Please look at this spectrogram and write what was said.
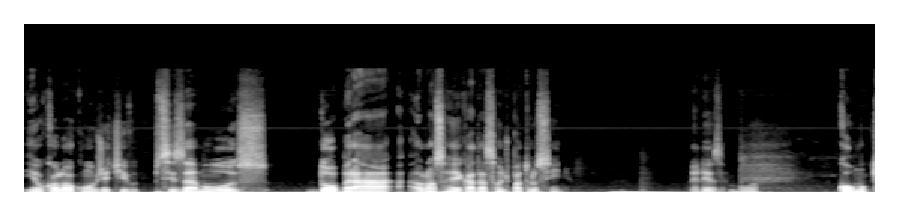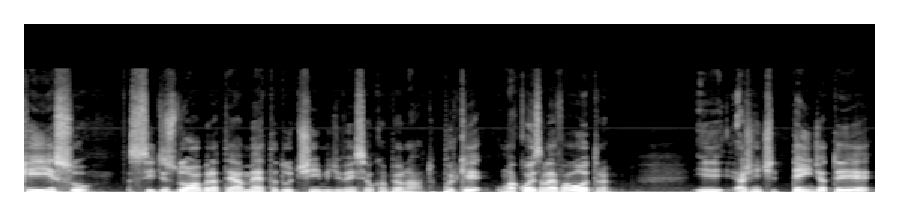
E eu coloco um objetivo. Precisamos dobrar a nossa arrecadação de patrocínio. Beleza? Boa. Como que isso se desdobra até a meta do time de vencer o campeonato? Porque uma coisa leva a outra. E a gente tende a ter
